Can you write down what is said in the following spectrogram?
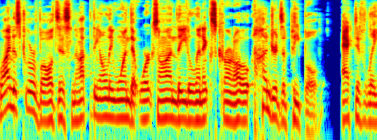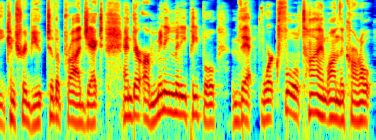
Linus Torvalds is not the only one that works on the Linux kernel. Hundreds of people actively contribute to the project, and there are many, many people that work full time on the kernel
